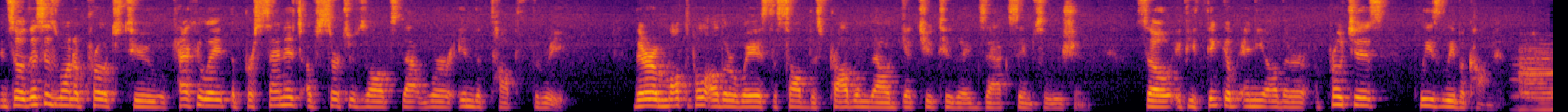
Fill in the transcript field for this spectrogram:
And so this is one approach to calculate the percentage of search results that were in the top three. There are multiple other ways to solve this problem that will get you to the exact same solution. So if you think of any other approaches, please leave a comment.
